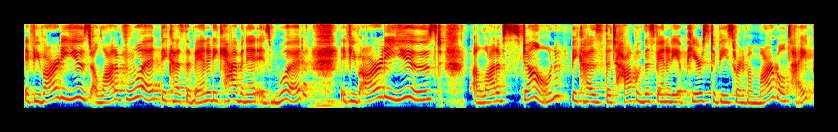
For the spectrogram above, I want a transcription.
if you've already used a lot of wood because the vanity cabinet is wood, if you've already used a lot of stone because the top of this vanity appears to be sort of a marble type,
